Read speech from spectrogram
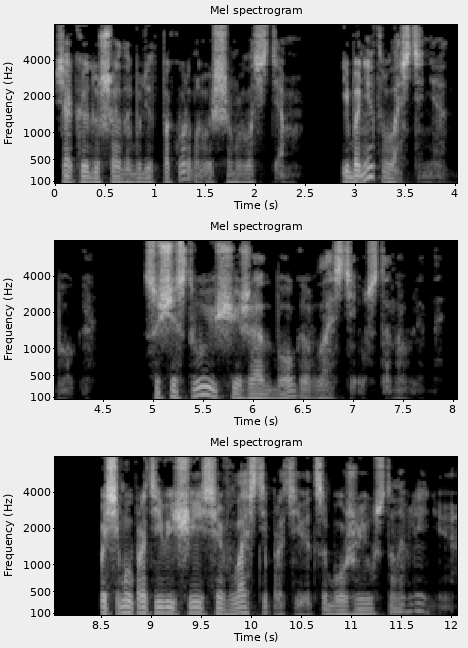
Всякая душа да будет покорна высшим властям, ибо нет власти не от Бога. Существующие же от Бога власти установлены. Посему противящиеся власти противятся Божию установлению,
